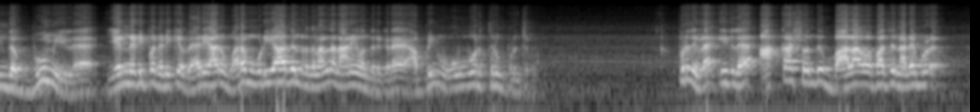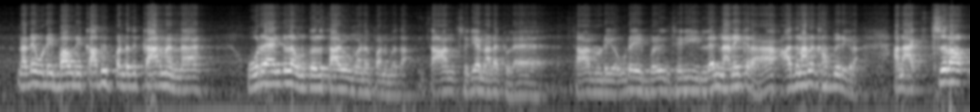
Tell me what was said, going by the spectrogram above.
இந்த பூமியில என் நடிப்பை நடிக்க வேற யாரும் வர முடியாதுன்றதுனால தான் நானே வந்திருக்கிறேன் அப்படின்னு ஒவ்வொருத்தரும் புரிஞ்சுக்கணும். புரிஞ்சுங்களா இதில் ஆகாஷ் வந்து பாலாவை பார்த்து நடைமுறை நடைமுறை பாவனை காப்பி பண்ணுறதுக்கு காரணம் என்ன? ஒரு ஆங்கிள் அவனுக்கு ஒரு தாழ்வு மனப்பான்மை தான். தான் சரியாக நடக்கலை. தானுடைய உடை சரியில்லைன்னு நினைக்கிறான். அதனால காப்பி அடிக்கிறான் ஆனால் ஆக்சுவலாக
